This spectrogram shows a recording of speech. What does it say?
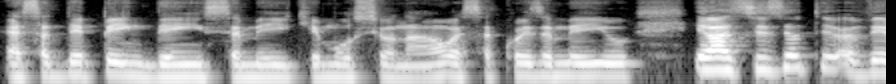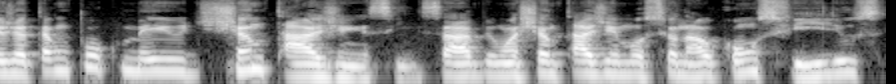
essa dependência meio que emocional, essa coisa meio. Eu às vezes eu, te, eu vejo até um pouco meio de chantagem, assim, sabe? Uma chantagem emocional com os filhos.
